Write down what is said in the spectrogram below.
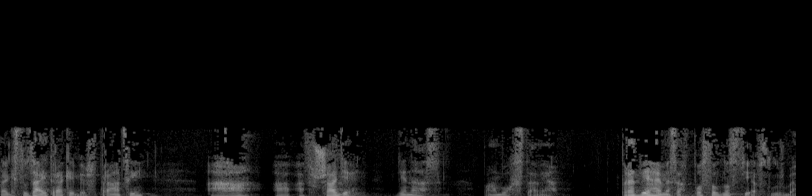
takisto zajtra, keď budeš v práci a, a, a všade, kde nás Pán Boh stavia. Predbiehajme sa v poslednosti a v službe.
